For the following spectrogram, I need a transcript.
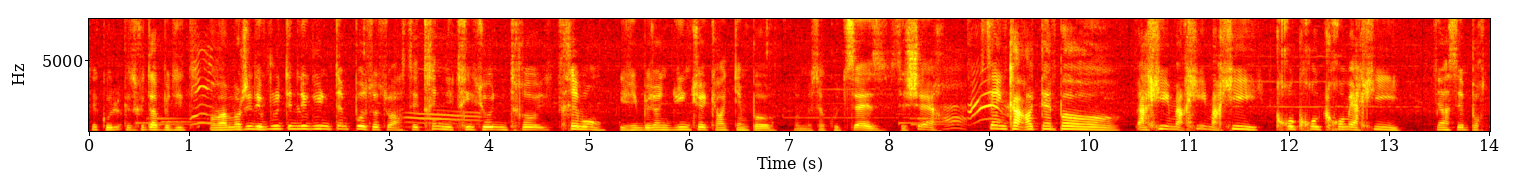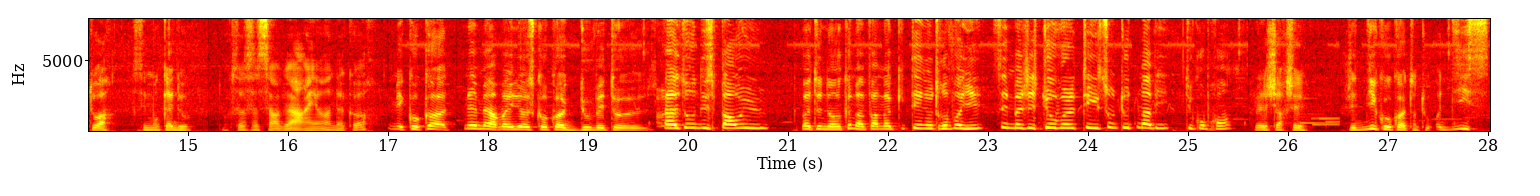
C'est cool. Qu'est-ce que t'as petite? On va manger des veloutés de légumes tempo ce soir. C'est très nutritionnel, très, bon. J'ai besoin d'une seule carotte tempo. Oh mais ça coûte 16, c'est cher. C'est une carotte tempo. Merci, merci, merci. Gros, gros, gros merci. Tiens, c'est pour toi. C'est mon cadeau. Donc ça, ça servait à rien, d'accord Mes cocottes, mes merveilleuses cocottes douveteuses, elles ont disparu. Maintenant que ma femme a quitté notre foyer, ces majestueux volatiles sont toute ma vie. Tu comprends Je vais les chercher. J'ai 10 cocottes en tout. Oh, 10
